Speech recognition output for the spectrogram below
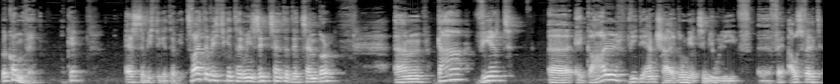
bekommen werden. Okay? Erster wichtiger Termin. Zweiter wichtiger Termin, 17. Dezember. Ähm, da wird, äh, egal wie die Entscheidung jetzt im Juli äh, ausfällt,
